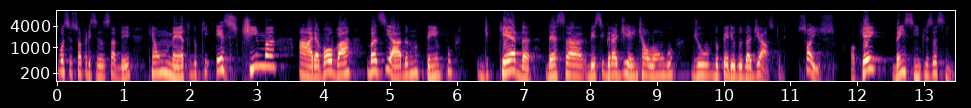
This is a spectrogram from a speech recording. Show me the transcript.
Você só precisa saber que é um método que estima a área valvar baseada no tempo de queda dessa, desse gradiente ao longo de, do período da diástole. Só isso, ok? Bem simples assim.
